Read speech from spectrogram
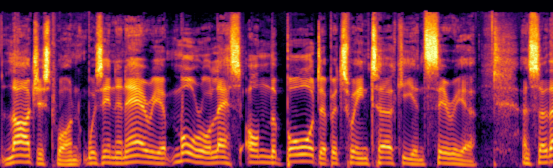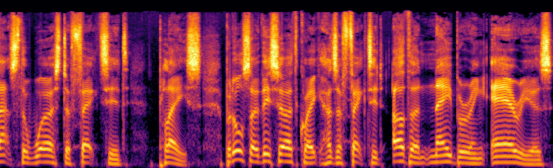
largest one, was in an area more or less on the border between Turkey and Syria. And so that's the worst affected place. But also, this earthquake has affected other neighbouring areas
